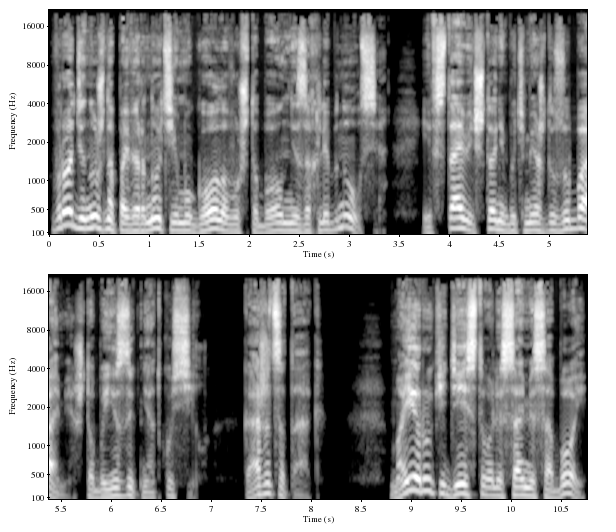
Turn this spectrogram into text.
Вроде нужно повернуть ему голову, чтобы он не захлебнулся, и вставить что-нибудь между зубами, чтобы язык не откусил. Кажется так. Мои руки действовали сами собой,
